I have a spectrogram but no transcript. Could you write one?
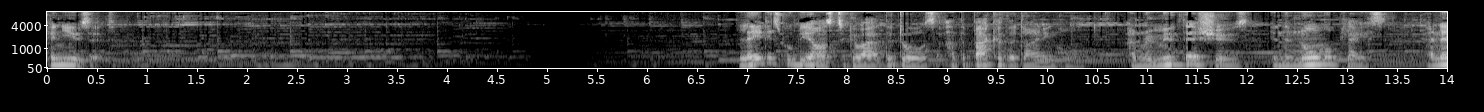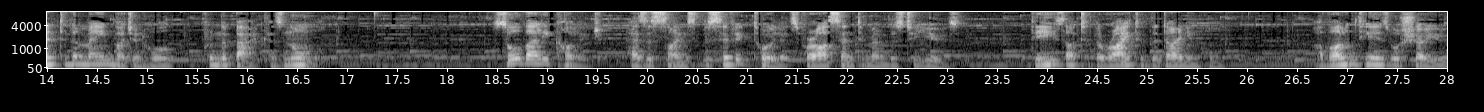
can use it. Ladies will be asked to go out the doors at the back of the dining hall and remove their shoes in the normal place and enter the main bhajan hall from the back as normal. Soar Valley College has assigned specific toilets for our centre members to use. These are to the right of the dining hall. Our volunteers will show you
